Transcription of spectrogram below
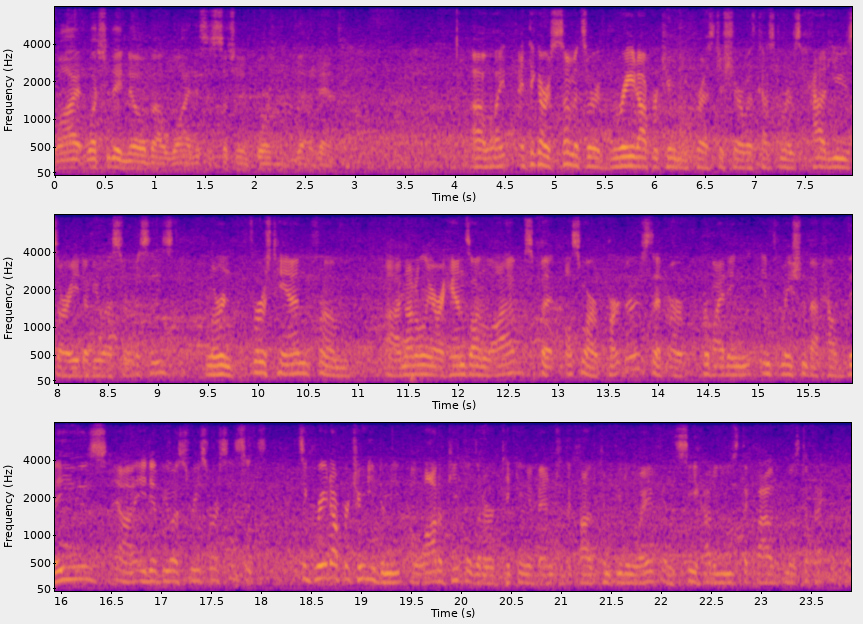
Why? What should they know about why this is such an important event? Uh, well, I, I, think our summits are a great opportunity for us to share with customers how to use our AWS services, learn firsthand from uh, not only our hands-on labs, but also our partners that are providing information about how they use uh, AWS resources. It's, it's a great opportunity to meet a lot of people that are taking advantage of the cloud computing wave and see how to use the cloud most effectively.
